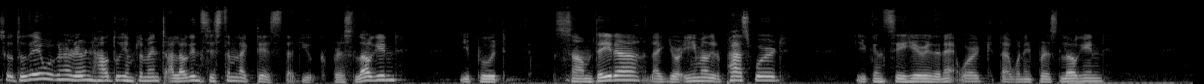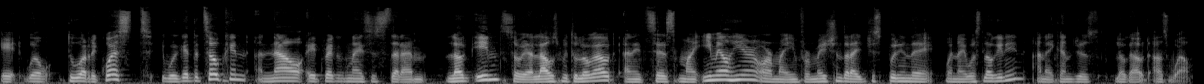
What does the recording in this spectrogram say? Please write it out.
So today we're going to learn how to implement a login system like this that you press login, you put some data like your email, your password. You can see here in the network that when I press login, it will do a request, it will get the token, and now it recognizes that I'm logged in, so it allows me to log out, and it says my email here or my information that I just put in the when I was logging in, and I can just log out as well.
